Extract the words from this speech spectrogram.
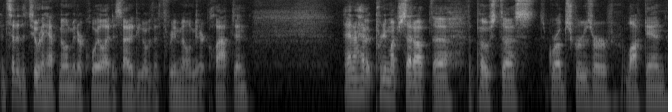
instead of the two and a half millimeter coil, I decided to go with a three millimeter Clapton. And I have it pretty much set up. The the post uh, grub screws are locked in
